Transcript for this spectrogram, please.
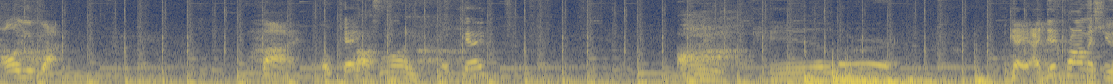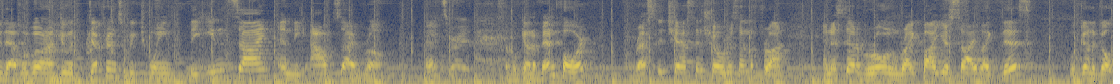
All you got. Five. Okay. Last one. Okay. Oh, killer. Okay, I did promise you that we're gonna do a difference between the inside and the outside row. Okay? That's right. So we're gonna bend forward, rest the chest and shoulders in the front, and instead of rolling right by your side like this, we're gonna go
